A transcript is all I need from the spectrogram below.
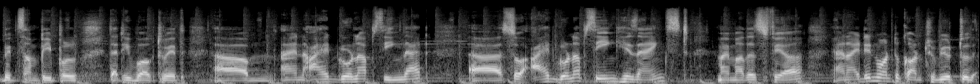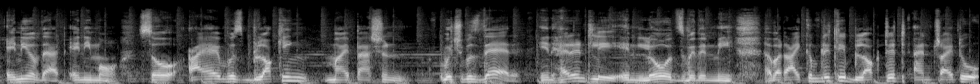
with some people that he worked with. Um, and i had grown up seeing that. Uh, so i had grown up seeing his angst my mother's fear. And i didn't want to contribute to any of that anymore. So i was blocking my passion which was there inherently in loads within me. But i completely blocked it and tried to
